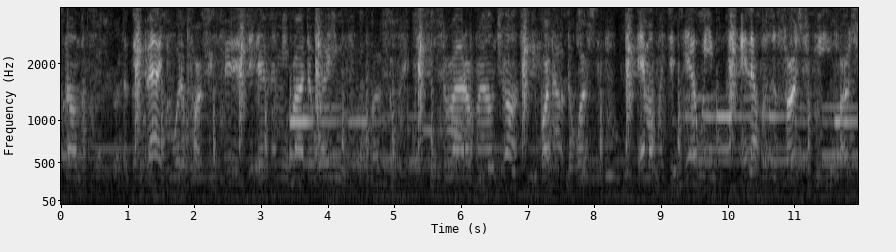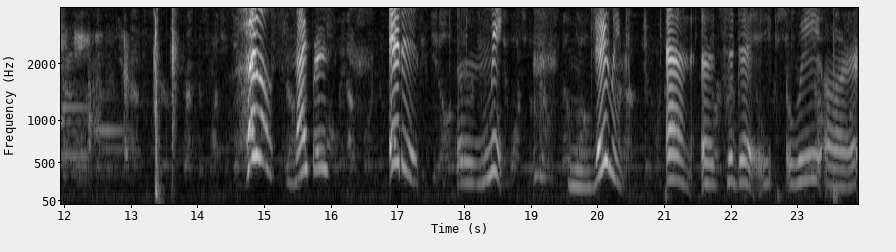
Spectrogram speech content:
house numbers. Looking back, you were the perfect fit. They didn't let me ride the way you Used to ride around drunk, you brought out the worst in me. Damn, I went to jail with you, and that was the first for me, first for me. Hello, snipers. It is uh, me, Jalena, and uh, today we are.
